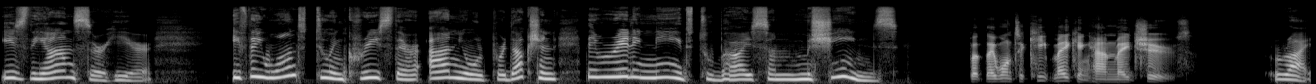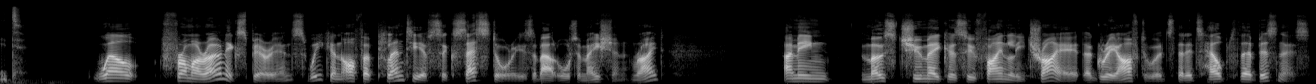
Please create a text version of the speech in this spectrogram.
is the answer here. If they want to increase their annual production, they really need to buy some machines. But they want to keep making handmade shoes. Right. Well, from our own experience, we can offer plenty of success stories about automation, right? I mean, most shoemakers who finally try it agree afterwards that it's helped their business.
